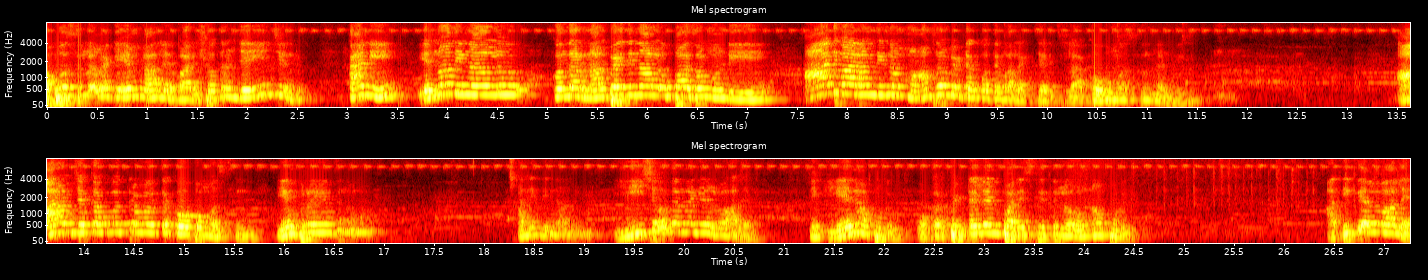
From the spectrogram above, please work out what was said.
అపోస్తులకు ఏం కాలే వారి శోధన జయించిండ్రు. కానీ ఎన్నో దినాలు కొందరు నలభై దినాలు ఉపవాసం ఉండి ఆదివారం దినం మాంసం పెట్టకపోతే వాళ్ళకి చర్చిలా కోపం వస్తుందండి. ఆరం చెక్కకపోతే కోపం వస్తుంది. ఏం ప్రయోజనము? అన్ని తిన్నాను ఈ శోధన గెలవాలి. నీకు లేనప్పుడు ఒకరు పెట్టలేని పరిస్థితిలో ఉన్నప్పుడు అది గెలవాలి.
